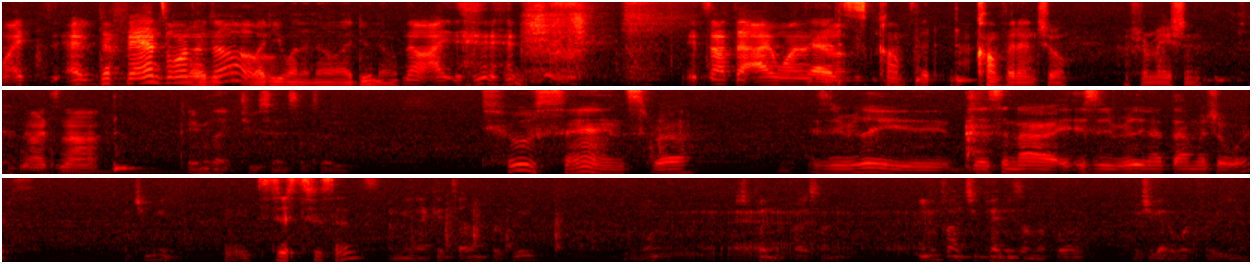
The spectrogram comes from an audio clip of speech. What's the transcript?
Why? uh, The fans want to know. Why do you want to know? I do know. No, I. it's not that I want to know. That's confid- confidential information. No, it's not. Pay me like two cents, I'll tell you. Two cents, bro. Is it really? Does it not? Is it really not that much of worth? What you mean? It's just two cents. I mean, I could tell him for free. You want? Just put the price on it. You can find two pennies on the floor, but you gotta work for it, you know?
